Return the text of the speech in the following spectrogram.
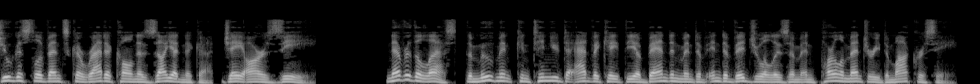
Jugoslavenska Radikalna Zajednica, JRZ. Nevertheless, the movement continued to advocate the abandonment of individualism and parliamentary democracy.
